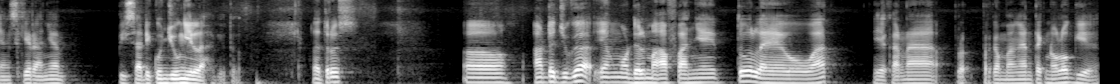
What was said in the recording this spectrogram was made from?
Yang sekiranya bisa dikunjungi lah gitu. Nah terus uh, ada juga yang model maafannya itu lewat ya karena perkembangan teknologi ya.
